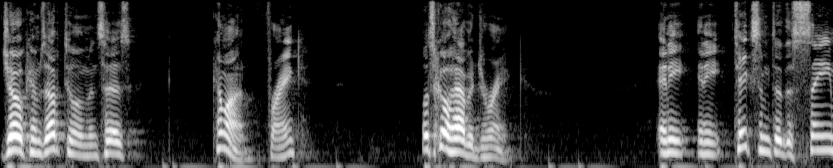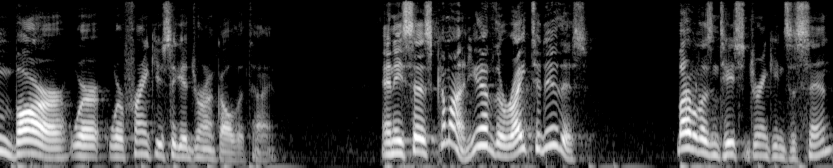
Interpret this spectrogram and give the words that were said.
Joe comes up to him and says, Come on, Frank, let's go have a drink. And he, and he takes him to the same bar where, where Frank used to get drunk all the time. And he says, Come on, you have the right to do this. The Bible doesn't teach drinking's a sin.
